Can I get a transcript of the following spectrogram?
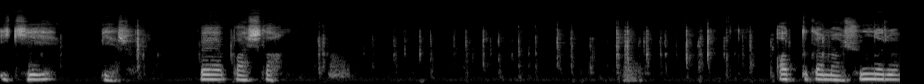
iki, bir ve başla. Attık hemen şunları.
